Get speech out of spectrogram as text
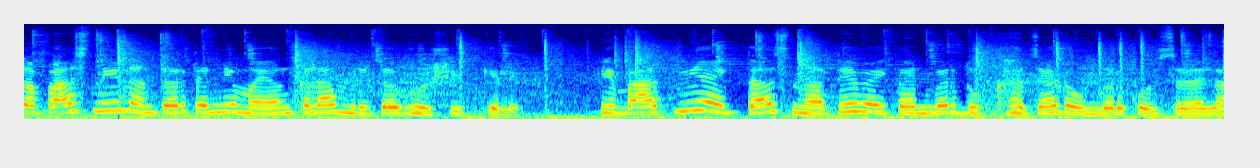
तपासणीनंतर त्यांनी मयंकला मृत घोषित केले. ही बातमी ऐकताच नातेवाईकांवर दुःखाचा डोंगर कोसळला.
